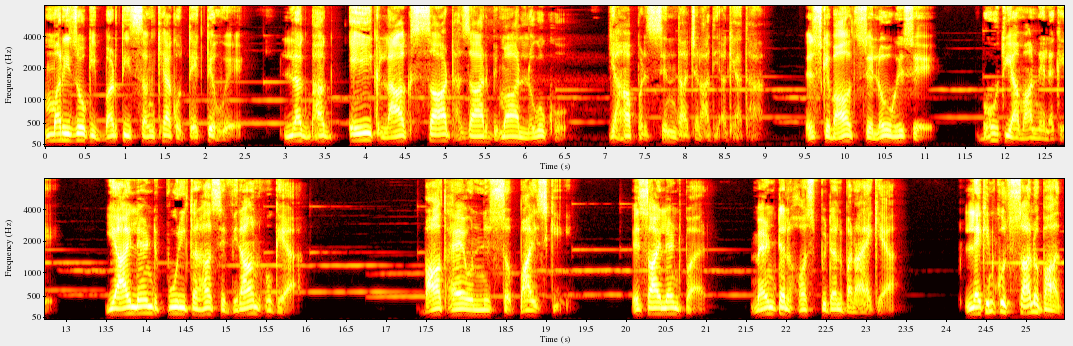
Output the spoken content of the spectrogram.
मरीजों की बढ़ती संख्या को देखते हुए लगभग एक लाख साठ हज़ार बीमार लोगों को यहाँ पर ज़िंदा जला दिया गया था। इसके बाद से लोग इसे भूतिया मानने लगे। यह आइलैंड पूरी तरह से वीरान हो गया। बात है 1922 की। इस आइलैंड पर मेंटल हॉस्पिटल बनाया गया। लेकिन कुछ सालों बाद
